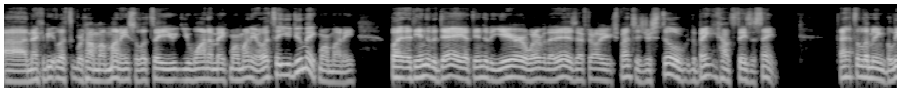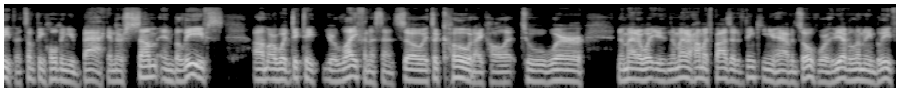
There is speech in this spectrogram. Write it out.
Uh, and that could be let's we're talking about money. So let's say you you want to make more money or let's say you do make more money but at the end of the day at the end of the year or whatever that is after all your expenses you're still the bank account stays the same. That's a limiting belief. That's something holding you back. And there's some and beliefs um, are what dictate your life in a sense. So it's a code i call it to where no matter what you no matter how much positive thinking you have and so forth if you have a limiting belief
